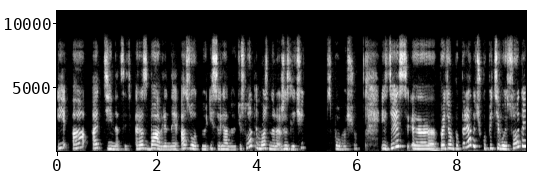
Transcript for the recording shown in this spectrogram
И А11. Разбавленные азотную и соляную кислоты можно различить с помощью. И здесь э, пойдем по порядочку. Питьевой содой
